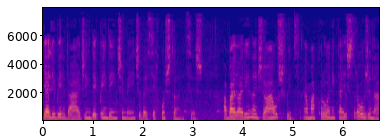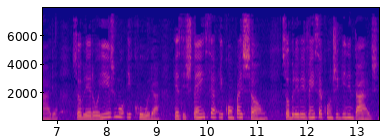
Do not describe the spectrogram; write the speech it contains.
e a liberdade independentemente das circunstâncias. A Bailarina de Auschwitz é uma crônica extraordinária sobre heroísmo e cura, resistência e compaixão, sobrevivência com dignidade,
